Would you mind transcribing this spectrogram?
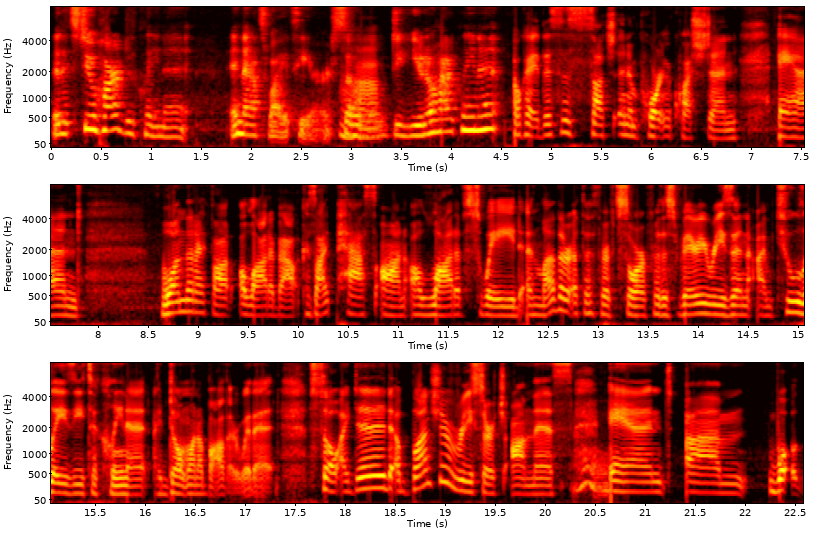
that it's too hard to clean it and that's why it's here. So, mm-hmm. do you know how to clean it? Okay, this is such an important question and one that I thought a lot about because I pass on a lot of suede and leather at the thrift store for this very reason. I'm too lazy to clean it. I don't want to bother with it. So I did a bunch of research on this and um what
